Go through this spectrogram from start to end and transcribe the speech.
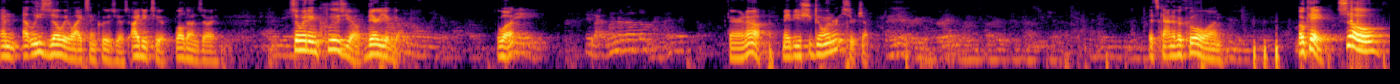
and at least Zoe likes inclusios. I do too. Well done, Zoe. So in inclusio, there you go. I don't like about them. What? Maybe. If I learn about them, I might like them. Fair enough. Maybe you should go and research them. It's kind of a cool one. Okay, so,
